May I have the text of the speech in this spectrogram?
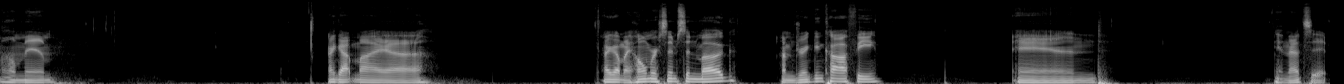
Oh, man. I got my uh I got my Homer Simpson mug. I'm drinking coffee. And and that's it.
